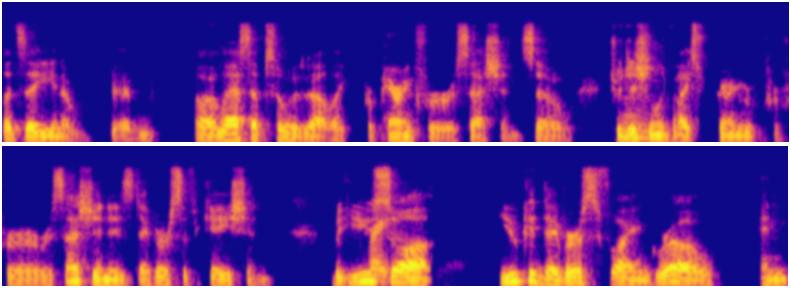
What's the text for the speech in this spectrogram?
let's say, you know, our last episode was about like preparing for a recession. So traditional mm. advice preparing for a recession is diversification. But you right. saw you could diversify and grow and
